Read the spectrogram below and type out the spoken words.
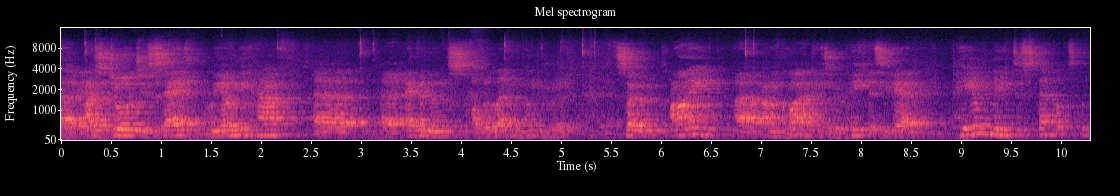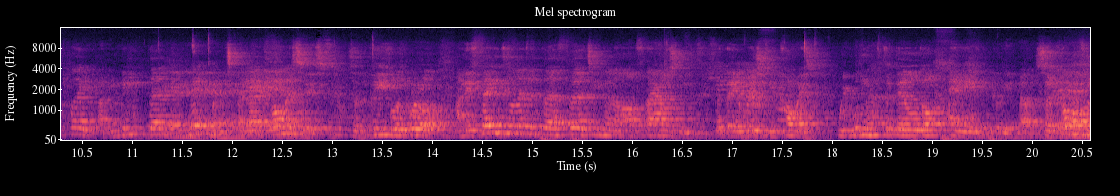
Uh, as George has said, we only have uh, uh, evidence of 1,100. So I, uh, and I'm quite happy to repeat this again, Peel need to step up to the plate and meet their commitments and their promises to the people of Wirral. And if they delivered their 13,500 that they originally promised, we wouldn't have to build on any of the green belt. So come on,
